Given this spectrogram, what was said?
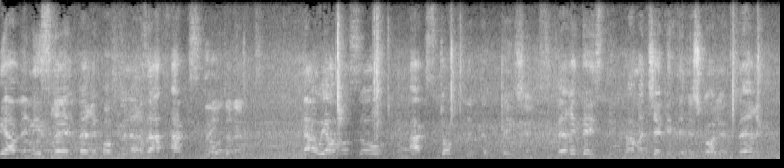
we have in Israel very popular the Axe deodorant. Now we have also Axe chocolate temptations. Very tasty. Come and check it in Eshkolet. Very good.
